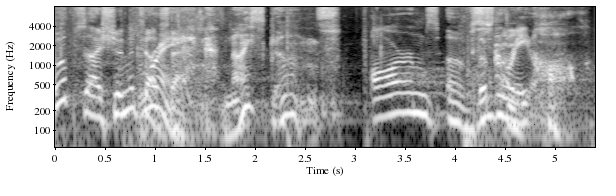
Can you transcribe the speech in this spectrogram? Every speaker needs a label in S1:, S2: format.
S1: Oops, I shouldn't have touched
S2: Rain.
S1: that.
S2: Nice guns.
S1: Arms of
S2: The
S1: steel.
S2: Great Hall.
